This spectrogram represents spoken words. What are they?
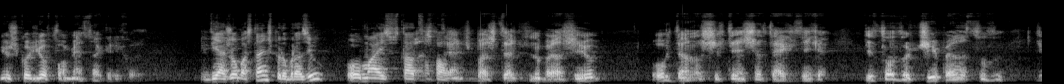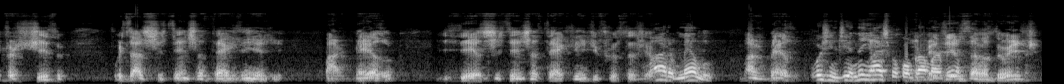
e escolhi o fomento agrícola. Viajou bastante pelo Brasil ou mais o estado de São Paulo? Bastante, bastante no Brasil, ou dando assistência técnica de todo tipo, era tudo divertido. Fui dar assistência técnica de marmelo e de assistência técnica de frutas gelada. Marmelo. Marmelo. Hoje em dia nem acha para comprar marmelo. estava doente.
